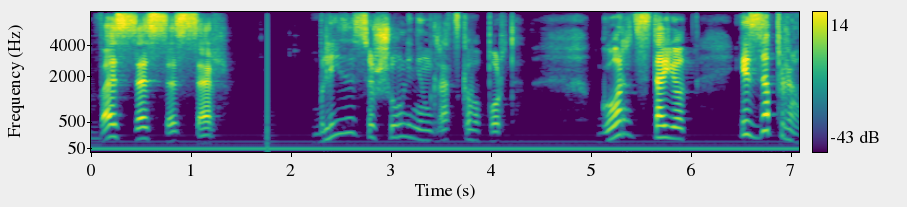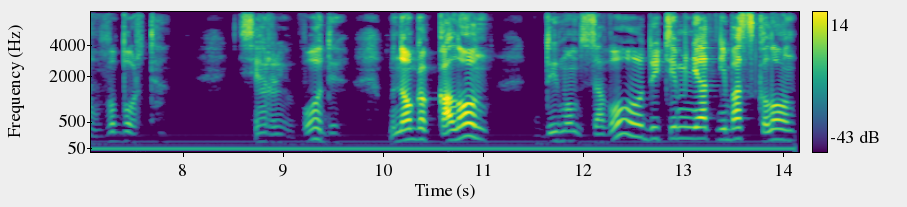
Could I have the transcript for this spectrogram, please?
в СССР. Близится шум Ленинградского порта. Город встает из-за правого борта. Серые воды, много колонн, Дымом заводы темнят небосклон.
